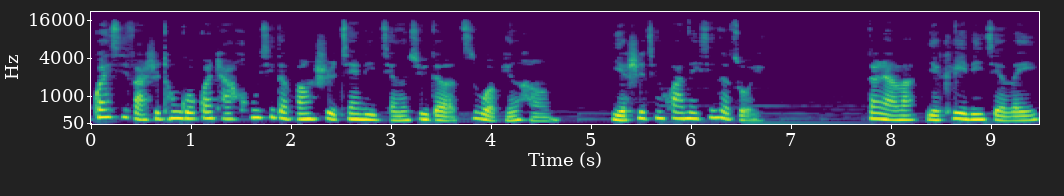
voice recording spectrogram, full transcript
关系法是通过观察呼吸的方式建立情绪的自我平衡，也是净化内心的作用。当然了，也可以理解为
